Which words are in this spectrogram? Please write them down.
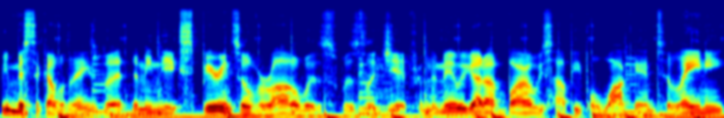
we missed a couple things, but I mean the experience overall was was legit. From the minute we got off BART, we saw people walk into Laney,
